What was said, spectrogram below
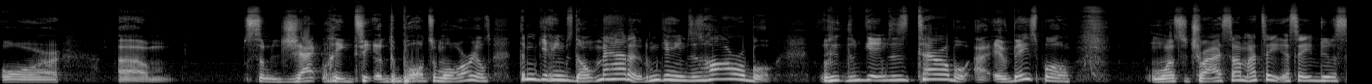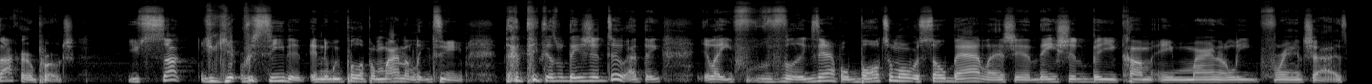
or um, some Jack League, te- the Baltimore Orioles, them games don't matter. Them games is horrible. them games is terrible. If baseball wants to try something, I tell you, I say do the soccer approach. You suck, you get reseeded, and then we pull up a minor league team. I think that's what they should do. I think, like for example, Baltimore was so bad last year, they should become a minor league franchise,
